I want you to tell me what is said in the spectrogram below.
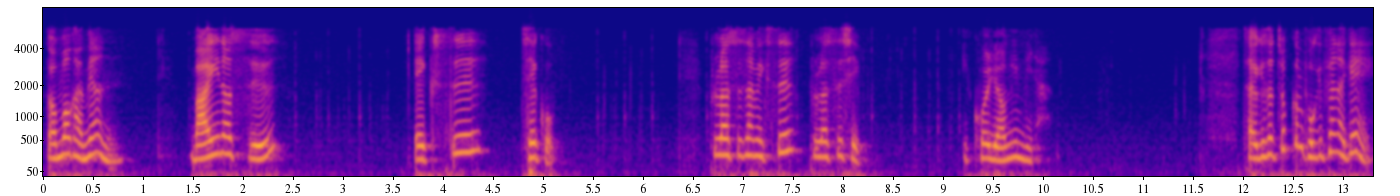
넘어가면 마이너스 x 제곱 플러스 3x 플러스 10 이퀄 0입니다. 자 여기서 조금 보기 편하게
